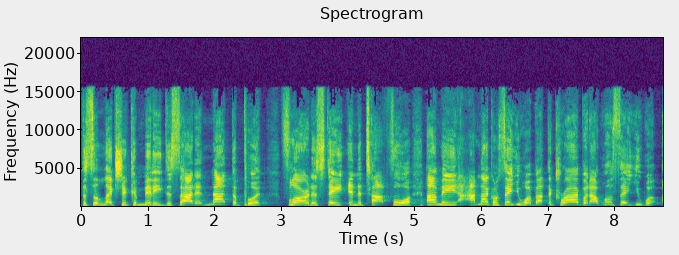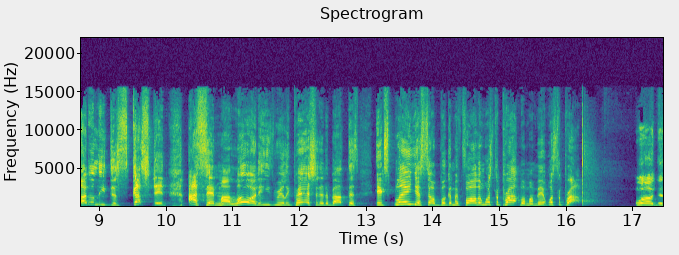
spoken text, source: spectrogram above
the selection committee decided not to put Florida State in the top four, I mean, I'm not going to say you were about to cry, but I will say you were utterly disgusted. I said, my Lord, he's really passionate about this. Explain yourself, Booger McFarland. What's the problem, my man? What's the problem? Well, the,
